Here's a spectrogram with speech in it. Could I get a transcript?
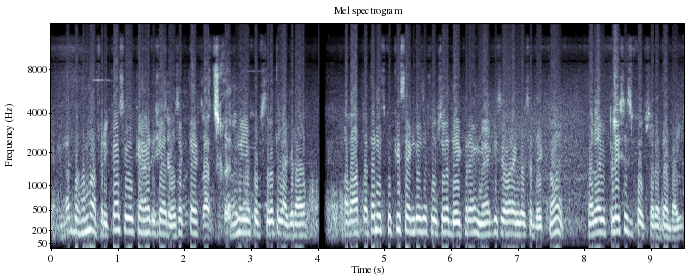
है। अब हम अफ्रीका से होके आए तो शायद हो सकता है। हमें ये खूबसूरत लग रहा हो। अब आप पता नहीं इसको किस एंगल से खूबसूरत देख रहे हैं। मैं किसी और एंगल से देखता हूँ। मतलब प्लेसेस खूबसूरत है भाई।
